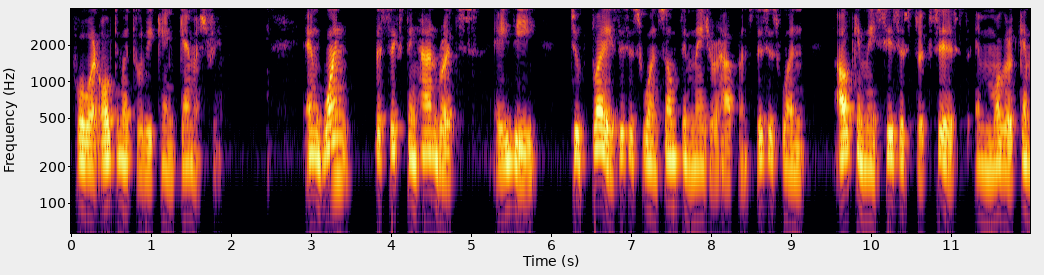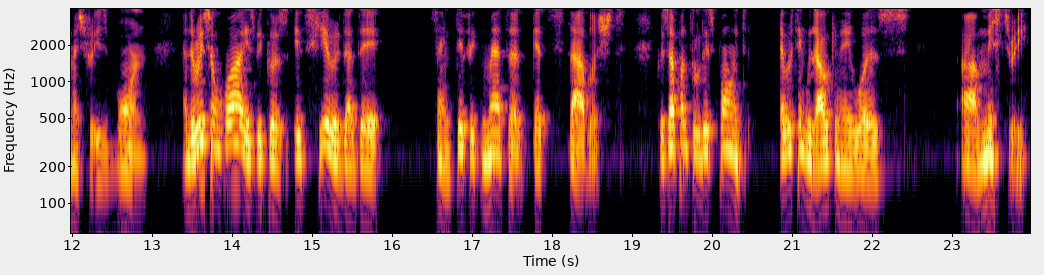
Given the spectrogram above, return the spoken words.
for what ultimately became chemistry. And when the 1600s AD took place, this is when something major happens. This is when alchemy ceases to exist and modern chemistry is born. And the reason why is because it's here that the scientific method gets established. Because up until this point, everything with alchemy was uh, mystery.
